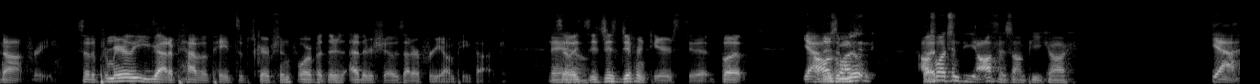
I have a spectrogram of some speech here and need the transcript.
not free. So the Premier League you got to have a paid subscription for, but there's other shows that are free on Peacock. So it's it's just different tiers to it. But yeah, I was there's a mil- I was watching The Office on Peacock. Yeah,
